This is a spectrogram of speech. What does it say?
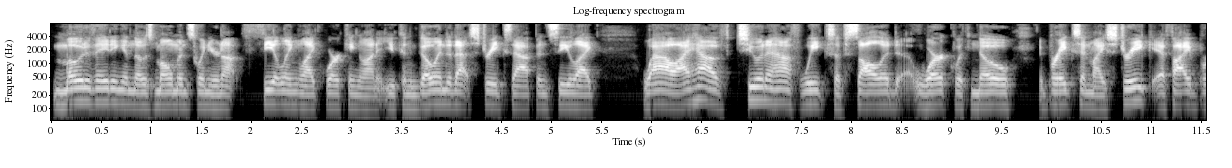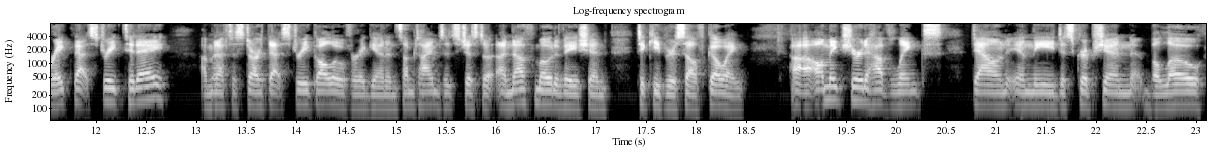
motivating in those moments when you're not feeling like working on it. You can go into that streaks app and see, like, wow, I have two and a half weeks of solid work with no breaks in my streak. If I break that streak today, I'm going to have to start that streak all over again. And sometimes it's just a, enough motivation to keep yourself going. Uh, I'll make sure to have links down in the description below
